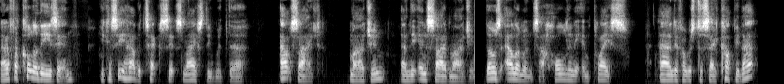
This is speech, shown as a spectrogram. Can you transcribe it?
Now if I colour these in, you can see how the text sits nicely with the outside margin and the inside margin. Those elements are holding it in place. And if I was to say copy that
